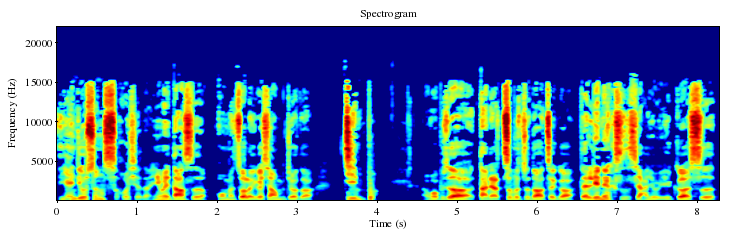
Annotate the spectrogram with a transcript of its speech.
研究生时候写的，因为当时我们做了一个项目叫做 GIMP，我不知道大家知不知道这个在 Linux 下有一个是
